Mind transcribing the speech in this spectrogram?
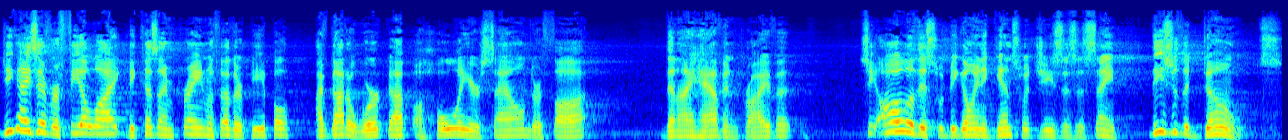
do you guys ever feel like because I'm praying with other people, I've got to work up a holier sound or thought than I have in private. See, all of this would be going against what Jesus is saying. These are the don'ts.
